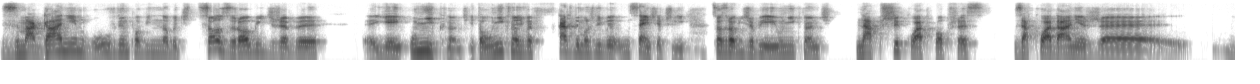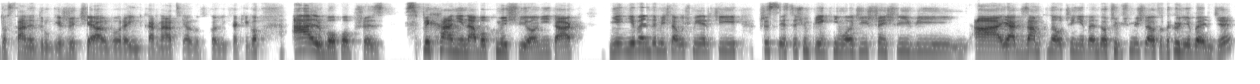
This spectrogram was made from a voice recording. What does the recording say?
zmaganiem głównym powinno być, co zrobić, żeby jej uniknąć. I to uniknąć we, w każdym możliwym sensie, czyli co zrobić, żeby jej uniknąć na przykład poprzez zakładanie, że dostanę drugie życie albo reinkarnację albo cokolwiek takiego, albo poprzez spychanie na bok myśli oni, tak, nie, nie będę myślał o śmierci, wszyscy jesteśmy piękni, młodzi szczęśliwi, a jak zamknę oczy nie będę o czymś myślał, to tego nie będzie.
